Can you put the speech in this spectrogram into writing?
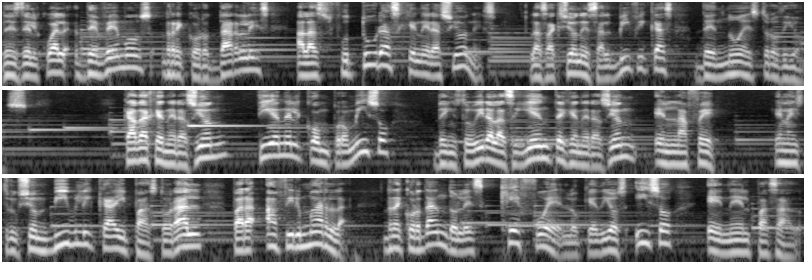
desde el cual debemos recordarles a las futuras generaciones las acciones salvíficas de nuestro Dios. Cada generación tiene el compromiso de instruir a la siguiente generación en la fe, en la instrucción bíblica y pastoral para afirmarla, recordándoles qué fue lo que Dios hizo en el pasado.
